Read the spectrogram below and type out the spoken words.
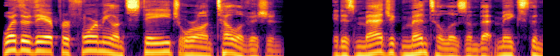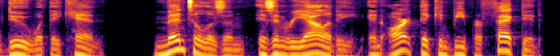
Whether they are performing on stage or on television, it is magic mentalism that makes them do what they can. Mentalism is in reality an art that can be perfected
